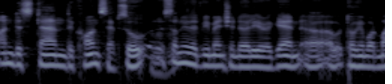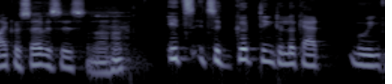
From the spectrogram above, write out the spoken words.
understand the concept. So uh, something that we mentioned earlier again, uh, talking about microservices. It's it's a good thing to look at moving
